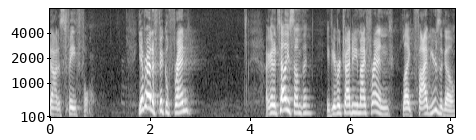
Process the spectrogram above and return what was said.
God is faithful. You ever had a fickle friend? I got to tell you something. If you ever tried to be my friend like five years ago,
